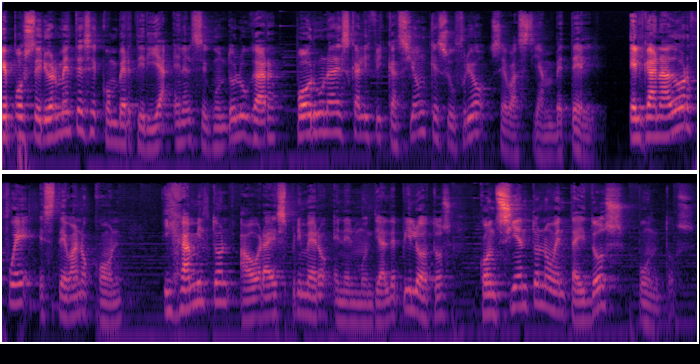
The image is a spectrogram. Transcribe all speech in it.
que posteriormente se convertiría en el segundo lugar por una descalificación que sufrió Sebastián Vettel. El ganador fue Esteban Ocon y Hamilton ahora es primero en el Mundial de Pilotos con 192 puntos.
